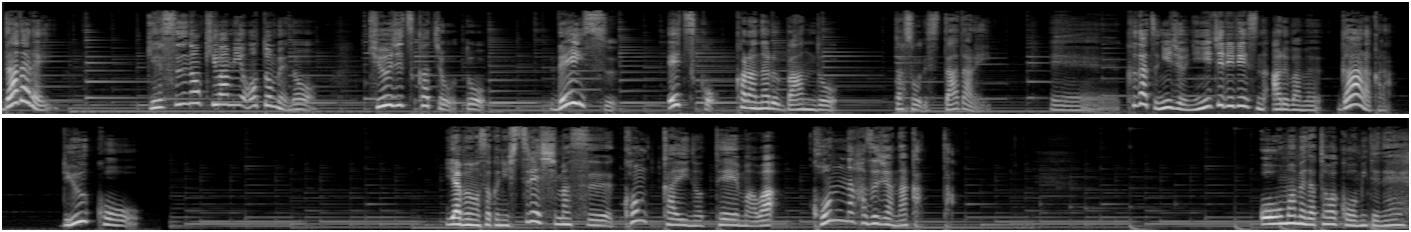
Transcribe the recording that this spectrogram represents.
ダダレイ。ゲスの極み乙女の休日課長とレイス、エツコからなるバンドだそうです。ダダレイ。えー、9月22日リリースのアルバムガーラから流行。夜分遅くに失礼します。今回のテーマは、こんなはずじゃなかった。大豆田十和子を見てね。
